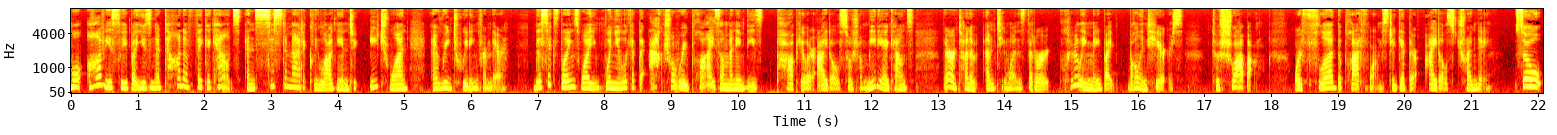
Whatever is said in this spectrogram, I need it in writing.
Well, obviously by using a ton of fake accounts and systematically logging into each one and retweeting from there. This explains why, when you look at the actual replies on many of these popular idol social media accounts, there are a ton of empty ones that are clearly made by volunteers to shuabang or flood the platforms to get their idols trending. So,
